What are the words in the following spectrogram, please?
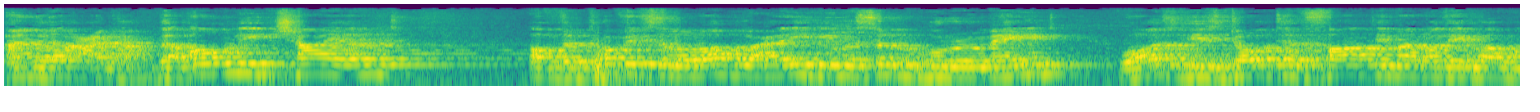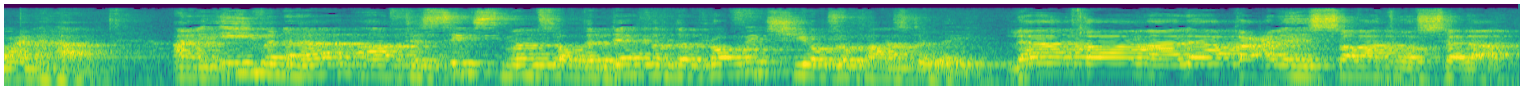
And رضي الله عنها the, the only child of the Prophet ﷺ who remained was his daughter Fatima radiallahu anha. And even her, after six months of the death of the Prophet, she also passed away. لاقى ما لاقى عليه الصلاة والسلام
